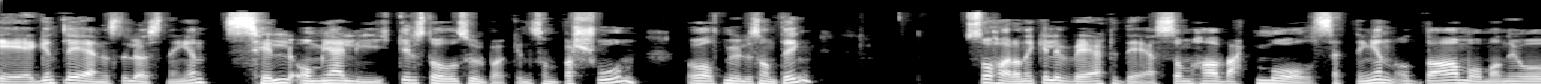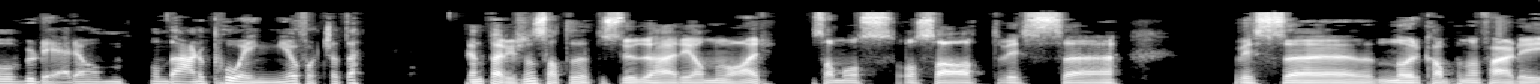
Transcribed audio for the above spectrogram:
egentlig eneste løsningen, selv om jeg liker Ståle Solbakken som person og alt mulig sånne ting, så har han ikke levert det som har vært målsettingen. Og da må man jo vurdere om, om det er noe poeng i å fortsette. Bent Bergersen satt i dette studioet her i januar sammen med oss og sa at hvis uh hvis eh, når kampen var ferdig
